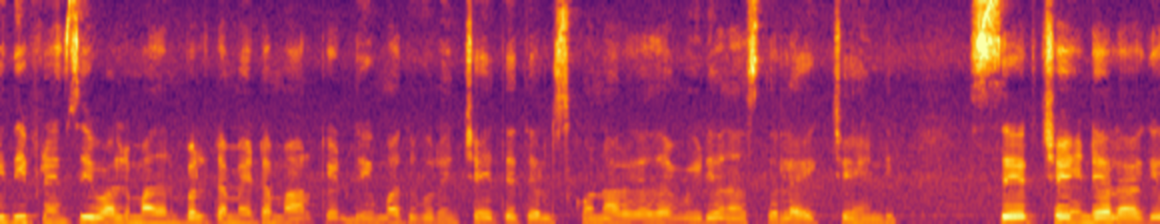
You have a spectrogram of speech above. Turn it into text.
ఇది ఫ్రెండ్స్ ఇవాళ మదనపల్లి టమాటా మార్కెట్ దిగుమతి గురించి అయితే తెలుసుకున్నారు కదా. వీడియో నచ్చితే లైక్ చేయండి షేర్ చేయండి అలాగే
